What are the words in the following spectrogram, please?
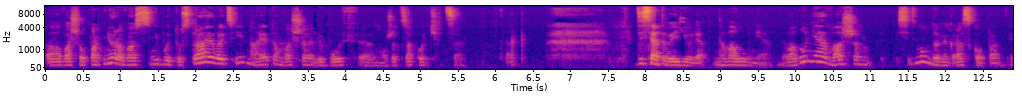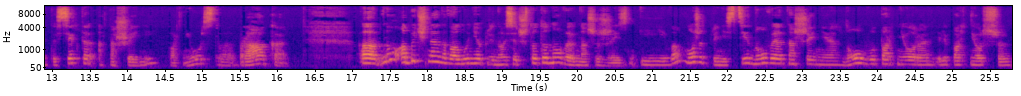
э, вашего партнера вас не будет устраивать, и на этом ваша любовь э, может закончиться. Так. 10 июля, новолуние. Новолуние в вашем седьмом доме гороскопа. Это сектор отношений, партнерства, брака, ну, обычное новолуние приносит что-то новое в нашу жизнь, и вам может принести новые отношения, нового партнера или партнершу.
